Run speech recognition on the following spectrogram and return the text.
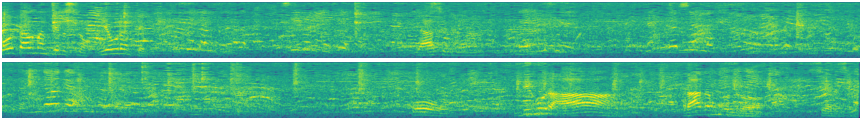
కోటాలు మనకు తెలుసు ఎవరంతే? యా సినిమా ఓ దిగురా రాధం గుండ్రు సరే సరే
